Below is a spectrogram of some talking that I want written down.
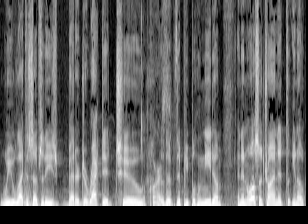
We would like the subsidies better directed to the, the people who need them. And then also trying to, you know,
